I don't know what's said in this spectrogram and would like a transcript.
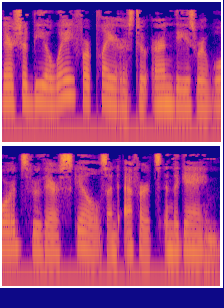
There should be a way for players to earn these rewards through their skills and efforts in the game.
